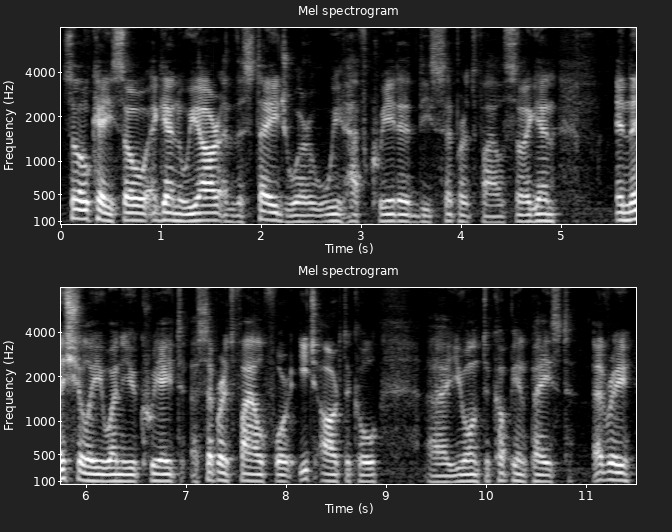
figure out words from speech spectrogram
So okay, so again we are at the stage where we have created these separate files. So again, initially when you create a separate file for each article, uh, you want to copy and paste every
